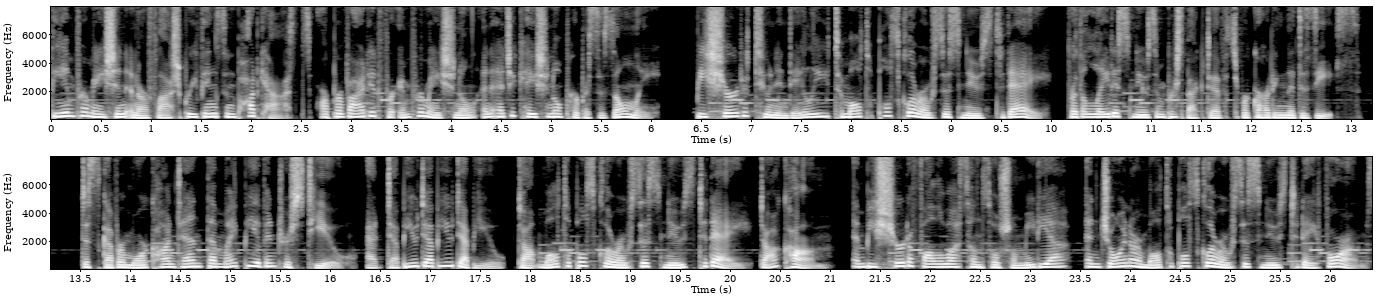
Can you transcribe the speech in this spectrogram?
The information in our flash briefings and podcasts are provided for informational and educational purposes only. Be sure to tune in daily to Multiple Sclerosis News Today for the latest news and perspectives regarding the disease. Discover more content that might be of interest to you at www.multiplesclerosisnewstoday.com. And be sure to follow us on social media and join our Multiple Sclerosis News Today forums,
